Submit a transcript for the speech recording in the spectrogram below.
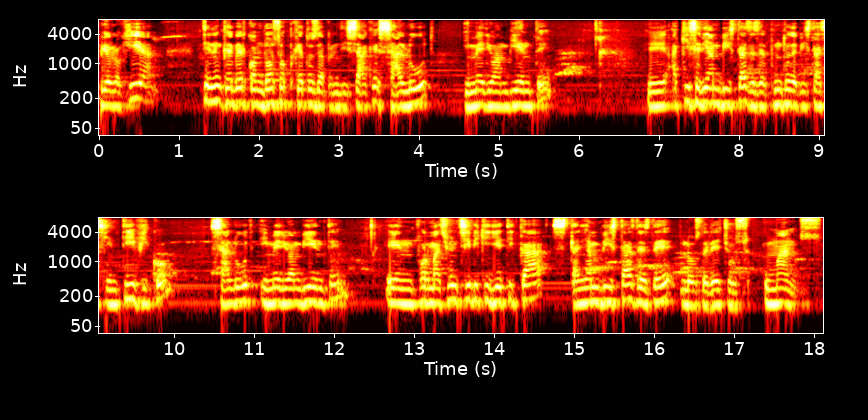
biología tienen que ver con dos objetos de aprendizaje, salud y medio ambiente. Eh, aquí serían vistas desde el punto de vista científico, salud y medio ambiente. En formación cívica y ética estarían vistas desde los derechos humanos.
